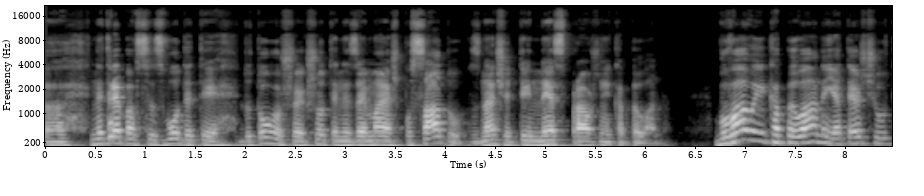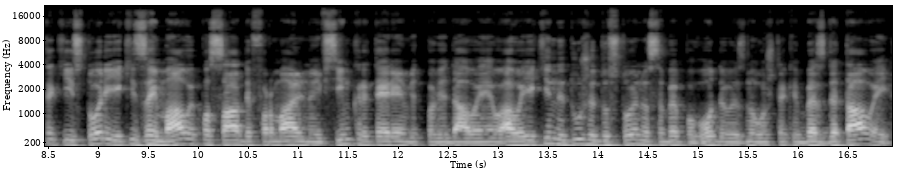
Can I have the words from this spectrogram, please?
Е, Не треба все зводити до того, що якщо ти не займаєш посаду, значить ти не справжній капелан. Бували і капелани, я теж чув такі історії, які займали посади формально і всім критеріям відповідали, але які не дуже достойно себе поводили, знову ж таки, без деталей.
